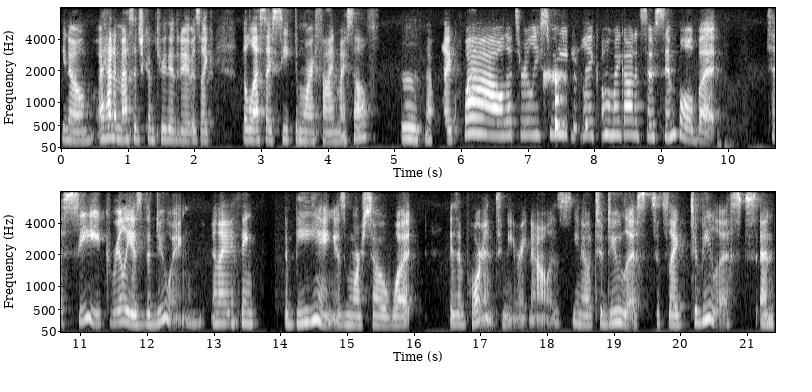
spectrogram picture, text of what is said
you know, I had a message come through the other day. It was like, the less I seek, the more I find myself. Mm. And I'm like, wow, that's really sweet. like, oh my God, it's so simple. But to seek really is the doing. And I think the being is more so what is important to me right now is, you know, to do lists. It's like to be lists and,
